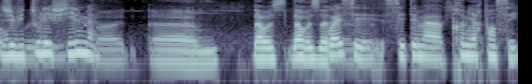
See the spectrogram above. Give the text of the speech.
j'ai vu tous les films. Um, ouais, c'était ma première pensée.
